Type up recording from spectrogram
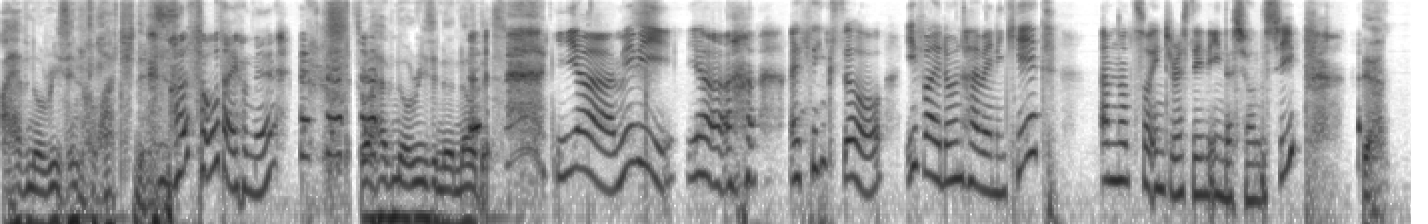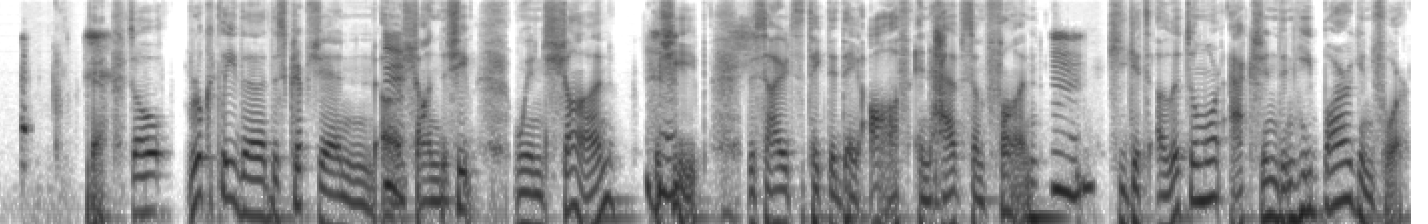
I have no reason to watch this. so I have no reason to know this. Yeah, maybe. Yeah, I think so. If I don't have any kid, I'm not so interested in the Shaun the Sheep. Yeah. Yeah. So, real quickly, the description of Mm. Shaun the sheep. When Shaun, the Mhm. sheep, decides to take the day off and have some fun, うん。he gets a little more action than he bargained for.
